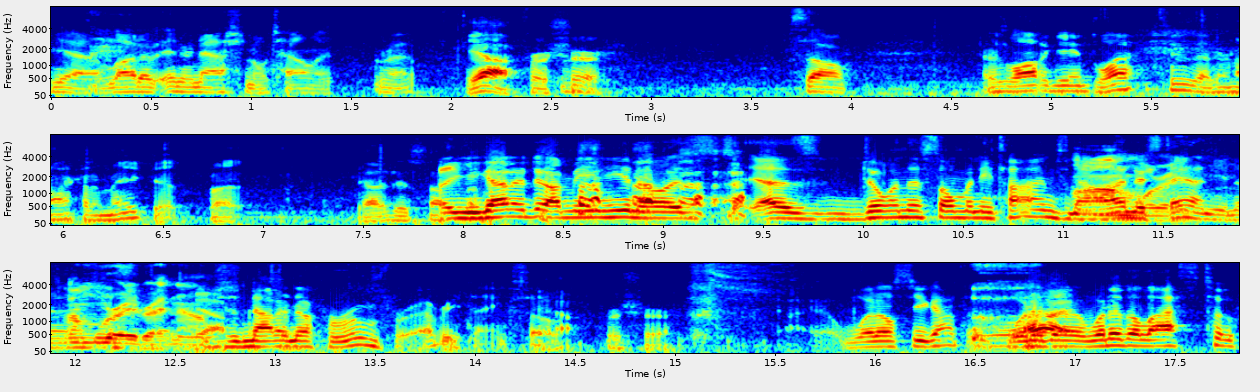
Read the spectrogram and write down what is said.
Yeah, a lot of international talent, right? Yeah, for sure. Mm. So there's a lot of games left too that are not going to make it, but. You got to do. I mean, you know, as, as doing this so many times now, no, I understand. Worried. You know, I'm worried right now. There's yeah, not sure. enough room for everything. So yeah, for sure what else you got? Then? What uh, are the what are the last two?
